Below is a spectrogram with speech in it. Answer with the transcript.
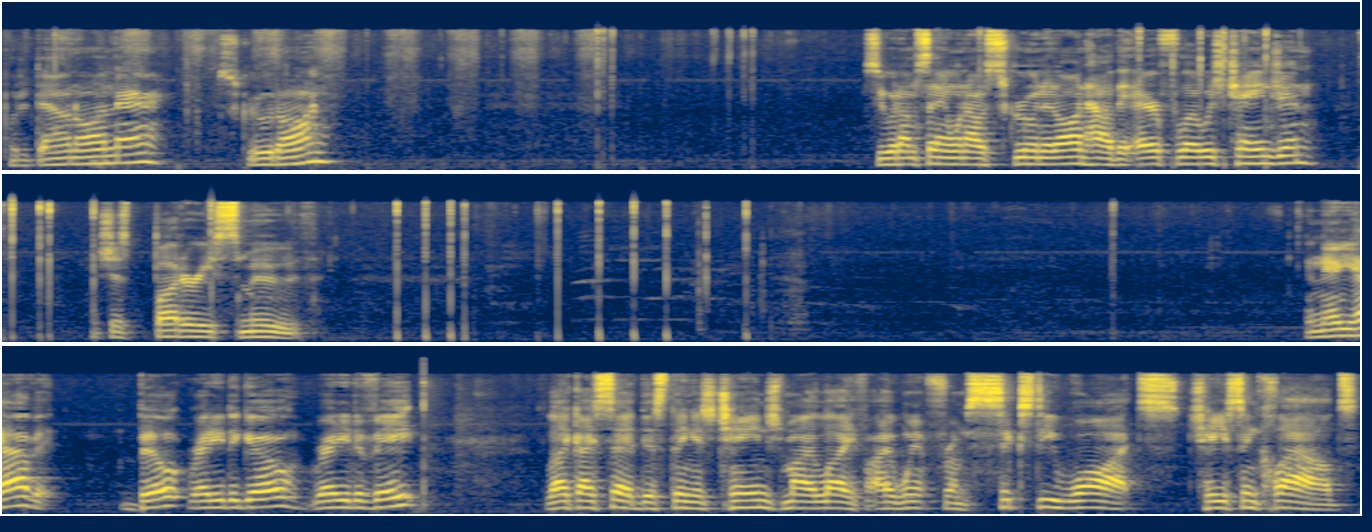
put it down on there screw it on. See what I'm saying? When I was screwing it on how the airflow is changing it's just buttery smooth. And there you have it. Built ready to go ready to vape like I said, this thing has changed my life. I went from 60 watts chasing clouds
